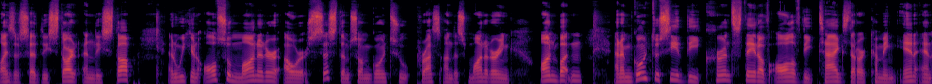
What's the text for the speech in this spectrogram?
as I've said, the start and the stop, and we can also monitor our system. So I'm going to press on this monitoring on button and I'm going to see the current state of all of the tags that are coming in and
